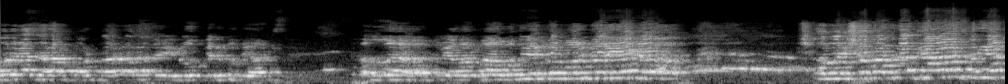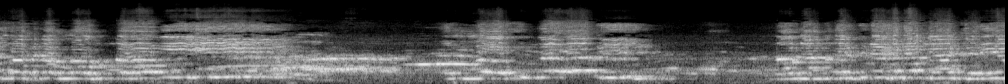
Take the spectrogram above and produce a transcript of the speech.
বোনেরা যারা পর্দার আড়ালে রোগের মধ্যে আসছে। আল্লাহ, তুমি আমার মা বোনকে কবল করিয়া দাও। সবাই সবার কাজ করিয়া দোয়া করে আল্লাহুম্মা আমিন। আল্লাহুম্মা আমিন। মাওলা আমাদের গুনাহগার করিয়া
